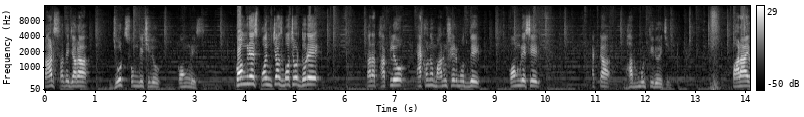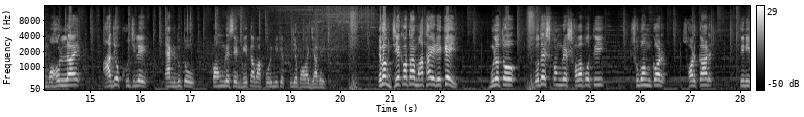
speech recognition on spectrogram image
তার সাথে যারা জোট সঙ্গী ছিল কংগ্রেস। কংগ্রেস পঞ্চাশ বছর ধরে তারা থাকলেও এখনও মানুষের মধ্যে কংগ্রেসের একটা ভাবমূর্তি রয়েছে। পাড়ায়, মহল্লায় আজও খুঁজলে এক দুটো কংগ্রেসের নেতা বা কর্মীকে খুঁজে পাওয়া যাবে। এবং যে কথা মাথায় রেখেই মূলত প্রদেশ কংগ্রেস সভাপতি শুভঙ্কর সরকার তিনি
